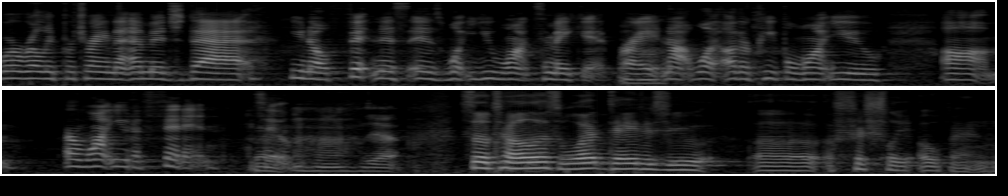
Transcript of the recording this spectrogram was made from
we're really portraying the image that you know fitness is what you want to make it, right? Not what other people want you um, or want you to fit in to. Mhm, Yep. So tell us, what day did you uh, officially open?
